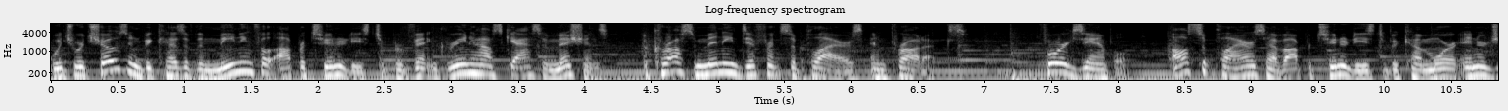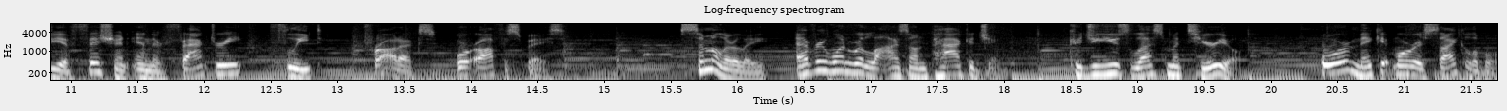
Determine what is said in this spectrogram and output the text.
which were chosen because of the meaningful opportunities to prevent greenhouse gas emissions across many different suppliers and products. For example, all suppliers have opportunities to become more energy efficient in their factory, fleet, products, or office space. Similarly, everyone relies on packaging. Could you use less material? or make it more recyclable.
